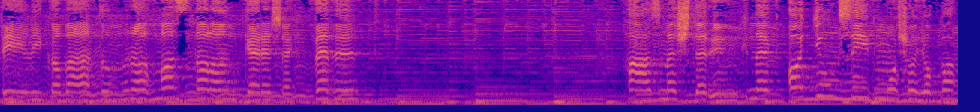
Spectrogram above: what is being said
Téli kabátomra hasztalan keresek vevőt. Házmesterünknek adjunk szép mosolyokat.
